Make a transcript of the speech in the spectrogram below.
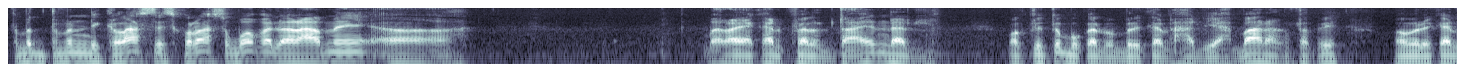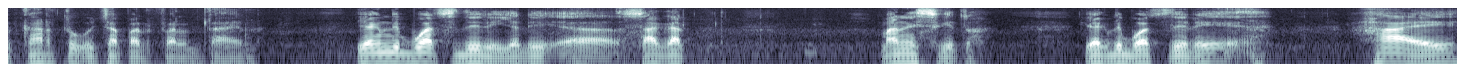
teman-teman di kelas di sekolah semua pada rame uh, merayakan Valentine dan waktu itu bukan memberikan hadiah barang tapi memberikan kartu ucapan Valentine. Yang dibuat sendiri jadi uh, sangat manis gitu. Yang dibuat sendiri Hi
